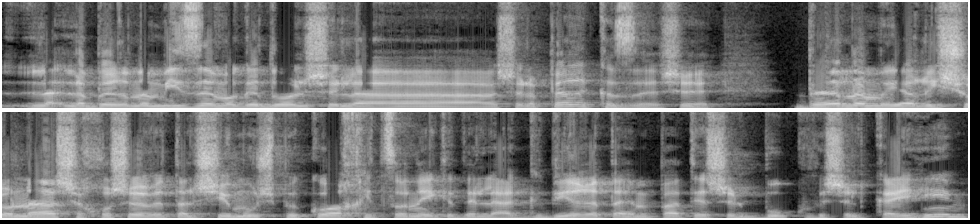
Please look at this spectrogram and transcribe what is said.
ל- לברנמיזם הגדול של, ה, של הפרק הזה, שברנם היא הראשונה שחושבת על שימוש בכוח חיצוני כדי להגביר את האמפתיה של בוק ושל קייהים,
